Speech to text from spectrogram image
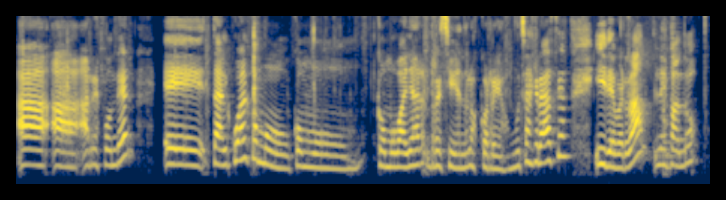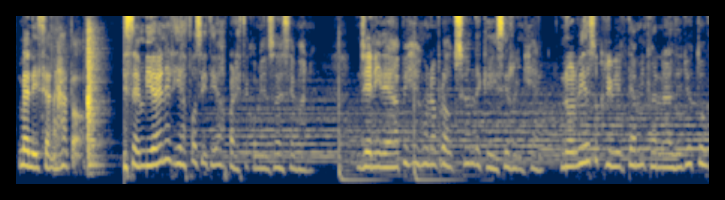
a, responder eh, tal cual como, como, como vayan recibiendo los correos. Muchas gracias y de verdad les mando bendiciones a todos. Les envío energías positivas para este comienzo de semana. Jenny de Apis es una producción de Casey Ringel. No olvides suscribirte a mi canal de YouTube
